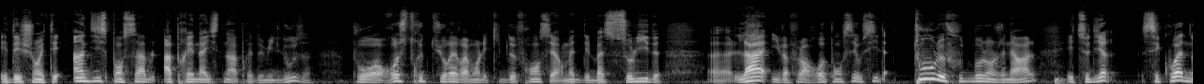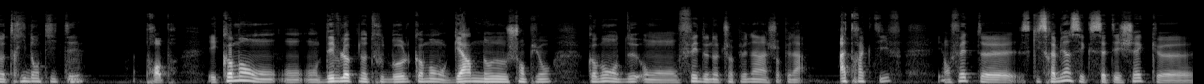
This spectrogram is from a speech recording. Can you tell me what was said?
et Deschamps était indispensable après Naïsna, après 2012, pour restructurer vraiment l'équipe de France et remettre des bases solides. Euh, là, il va falloir repenser aussi tout le football en général et de se dire, c'est quoi notre identité propre? Et comment on, on- on développe notre football, comment on garde nos champions, comment on, de- on fait de notre championnat un championnat attractif. Et en fait, euh, ce qui serait bien, c'est que cet échec euh,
